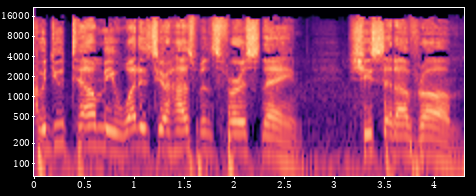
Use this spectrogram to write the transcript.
could you tell me what is your husband's first name? She said Avram.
